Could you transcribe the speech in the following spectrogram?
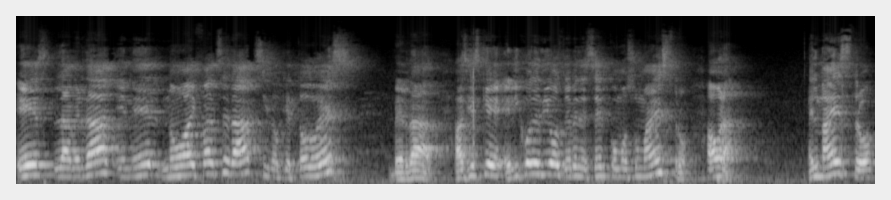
es la verdad, en Él no hay falsedad, sino que todo es verdad. Así es que el Hijo de Dios debe de ser como su maestro. Ahora, el maestro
